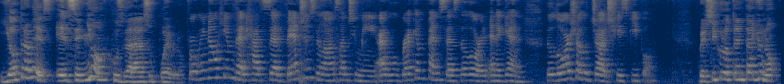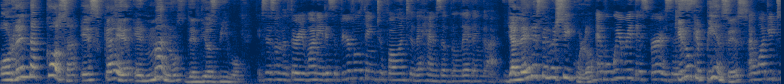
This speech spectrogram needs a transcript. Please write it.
Y otra vez, el Señor juzgará a su pueblo. For we know him that hath said, Vengeance belongs unto me, I will recompense, says the Lord. And again, the Lord shall judge his people. Versículo 31, horrenda cosa es caer en manos del Dios vivo. It says on the 31, It is a fearful thing to fall into the hands of the living God. Y al leer este versículo, And when we read this verse, quiero que pienses I want you to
